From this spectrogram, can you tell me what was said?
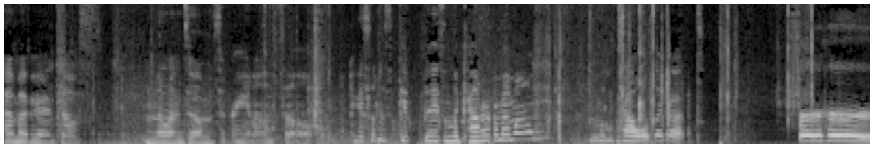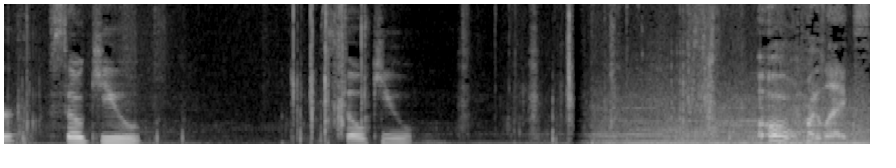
At my parents' house. No one's home except for Hannah, so I guess I'll just get these on the counter for my mom. The little towels I got for her. So cute. So cute. Oh, my legs.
